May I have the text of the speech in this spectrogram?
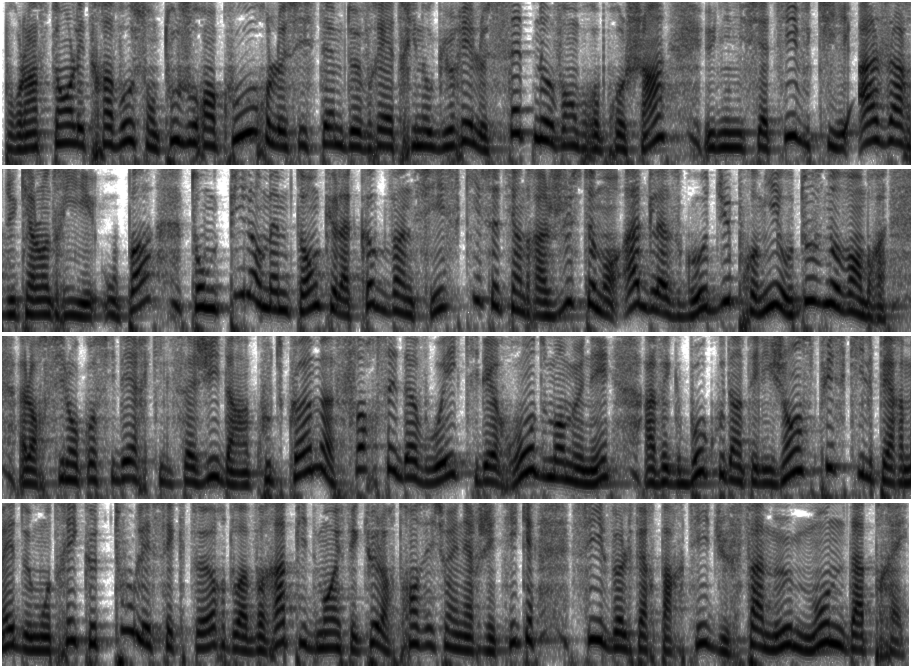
Pour l'instant, les travaux sont toujours en cours. Le système devrait être inauguré le 7 novembre prochain. Une initiative qui, hasard du calendrier ou pas, tombe pile en même temps que la COP26 qui se tiendra justement à Glasgow du 1er au 12 novembre. Alors si l'on considère qu'il s'agit d'un coup de com', force est d'avouer qu'il est rondement mené avec beaucoup d'intelligence puisqu'il permet de montrer que tous les secteurs doivent rapidement effectuer leur transition énergétique s'ils veulent faire partie du fameux monde d'après.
